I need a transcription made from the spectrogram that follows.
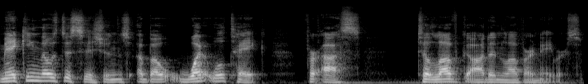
making those decisions about what it will take for us to love God and love our neighbors.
